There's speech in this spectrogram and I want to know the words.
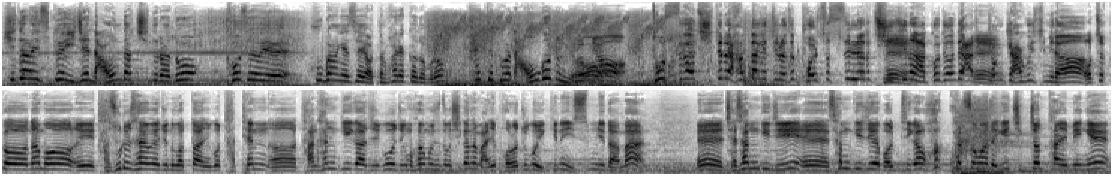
히드라이스크에 이제 나온다 치더라도 커세어의 후방에서의 어떤 활약과 더불어 하이테프가 나오거든요. 그럼요. 토스가 시드를 한 방에 찔러서 벌써 쓸려서 지지는 네. 않거든요. 근데 아직 네. 경기 하고 있습니다. 어쨌거나 뭐 이 다수를 사용해 주는 것도 아니고 다템 어, 단한 기 가지고 지금 허영무 선수가 시간을 많이 벌어주고 있기는 있습니다만 예, 제3기지, 예, 3기지의 멀티가 확 활성화되기 직전 타이밍에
